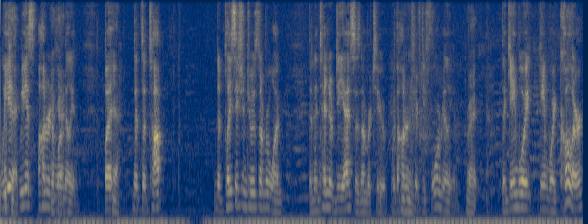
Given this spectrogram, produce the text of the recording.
Wii, is, Okay. Wii is 101 Okay. million. But Yeah. the, the top, the PlayStation 2 is number one. The Nintendo DS is number two with Mm-hmm. 154 million. Right. The Game Boy Game Boy Color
